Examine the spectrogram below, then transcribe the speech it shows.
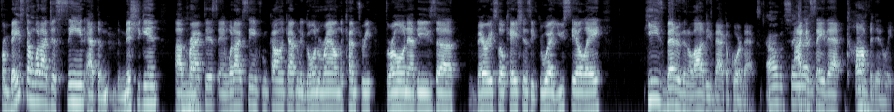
from based on what I've just seen at the the Michigan uh, Mhm. practice and what I've seen from Colin Kaepernick going around the country throwing at these uh, various locations. He threw at UCLA. He's better than a lot of these backup quarterbacks. I would say I that can say that confidently.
